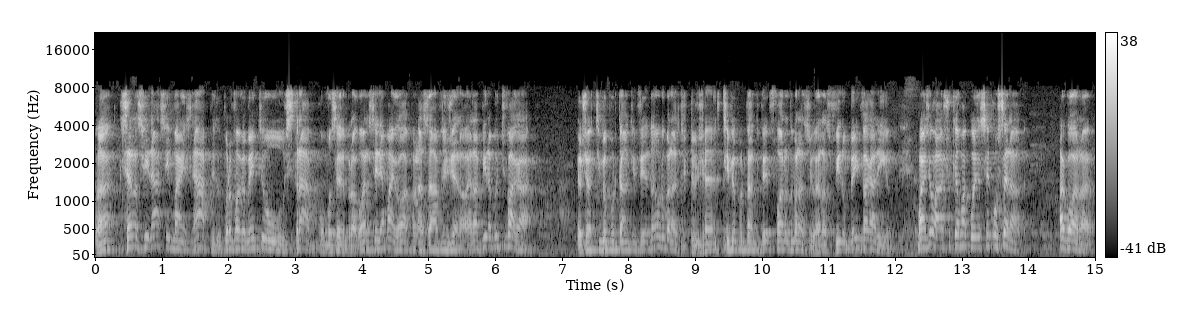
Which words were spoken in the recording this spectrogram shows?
Né? Se elas virassem mais rápido, provavelmente o estrago, como você lembrou agora, seria maior para as aves em geral. Ela vira muito devagar. Eu já tive a oportunidade de ver, não no Brasil, já tive a oportunidade de ver fora do Brasil. Elas viram bem devagarinho. Mas eu acho que é uma coisa a ser considerada. Agora,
